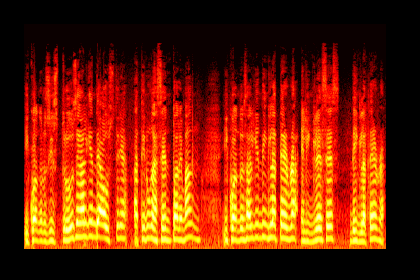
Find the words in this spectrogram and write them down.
Y cuando nos introducen a alguien de Austria, ah, tiene un acento alemán. Y cuando es alguien de Inglaterra, el inglés es de Inglaterra.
